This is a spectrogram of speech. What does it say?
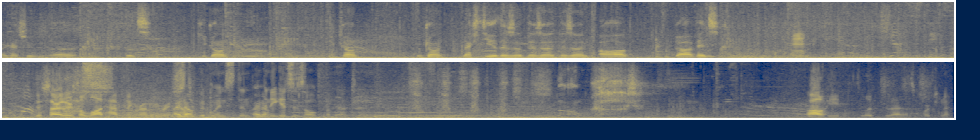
I got you, uh, Vince. Keep going. Keep going. Keep going. Next to you, there's a, there's a, there's a, uh, uh, Vince. This- Sorry, there's a lot happening around me right I now. know. Stupid Winston. I know. And he gets his ult from that too. Oh god. Oh, he lived through that. That's fortunate.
